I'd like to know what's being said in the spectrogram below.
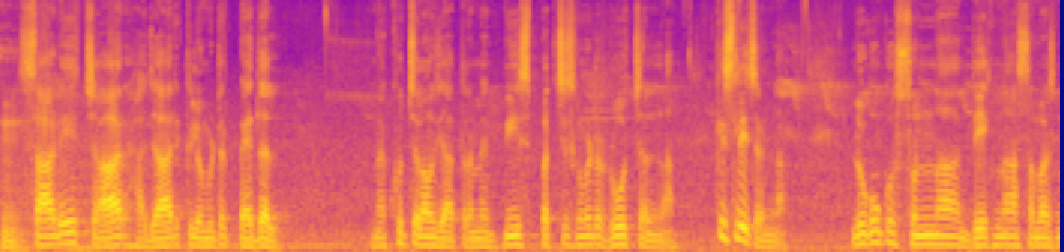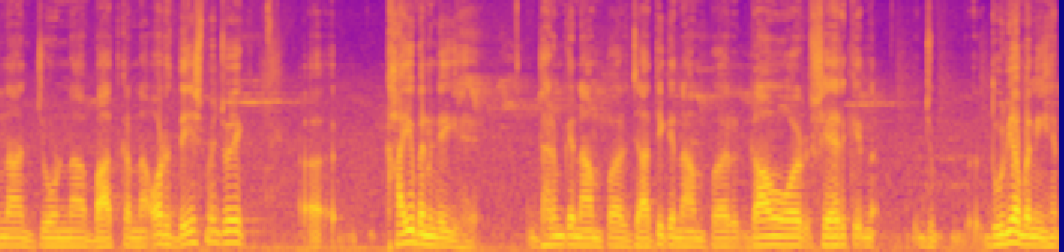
हम्म। साढ़े चार हज़ार किलोमीटर पैदल। मैं खुद चलाऊँ यात्रा में बीस पच्चीस किलोमीटर रोज़ चलना। किस लिए चलना? लोगों को सुनना देखना समझना जोड़ना बात करना। और देश में जो एक खाई बन गई है धर्म के नाम पर जाति के नाम पर गाँव और शहर के जो दूरियाँ बनी हैं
